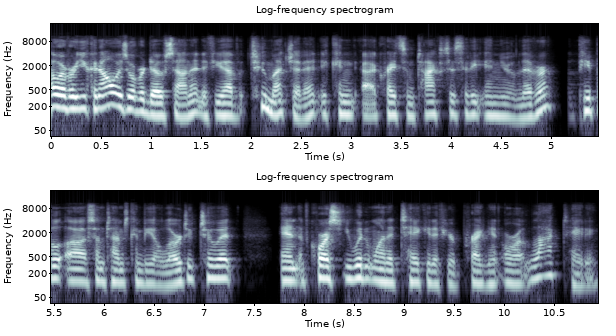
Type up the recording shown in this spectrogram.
However, you can always overdose on it if you have too much of it. It can uh, create some toxicity in your liver. People uh, sometimes can be allergic to it. And of course, you wouldn't want to take it if you're pregnant or lactating.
